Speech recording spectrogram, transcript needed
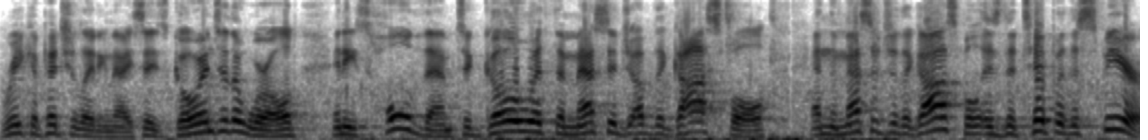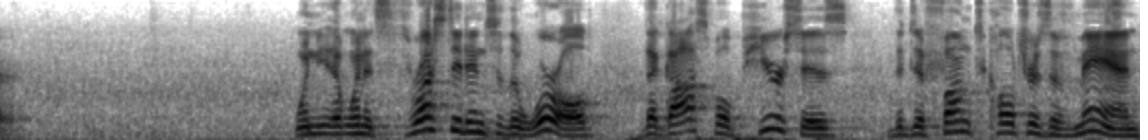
recapitulating that. He says, Go into the world, and he's told them to go with the message of the gospel, and the message of the gospel is the tip of the spear. When, you, when it's thrusted into the world, the gospel pierces the defunct cultures of man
